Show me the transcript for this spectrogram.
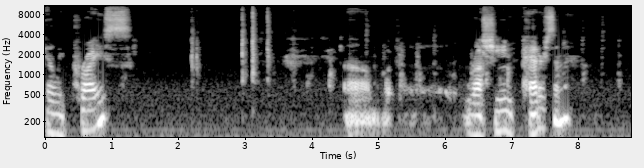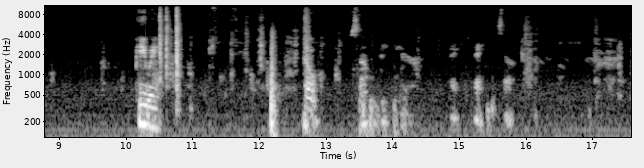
Kelly Price, um, Rahsaan Patterson, Pee Wee. No. Stop eating here. Hey, hey, stop. The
